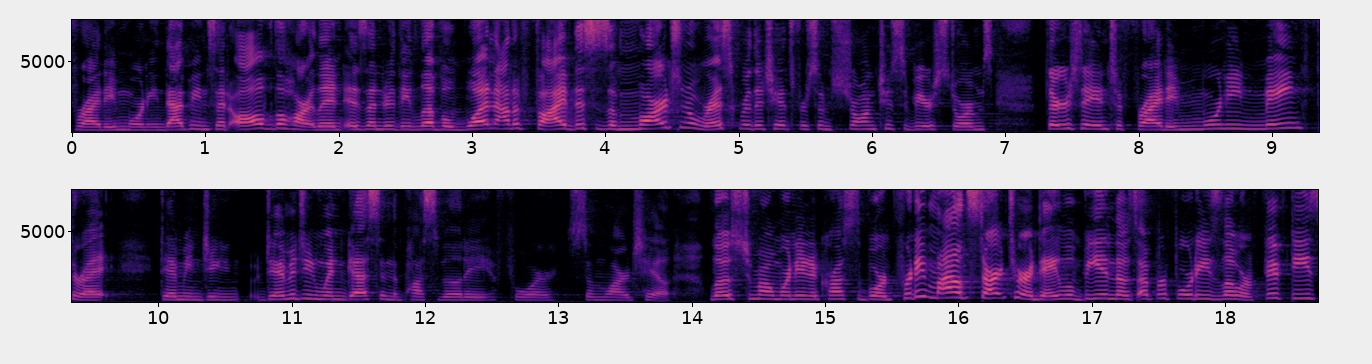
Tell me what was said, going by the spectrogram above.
Friday morning. That being said, all of the heartland is under the level one out of five. This is a marginal risk for the chance for some strong to severe storms Thursday into Friday morning. Main threat damaging, damaging wind gusts and the possibility for some large hail. Lows tomorrow morning across the board. Pretty mild start to our day. We'll be in those upper 40s, lower 50s.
